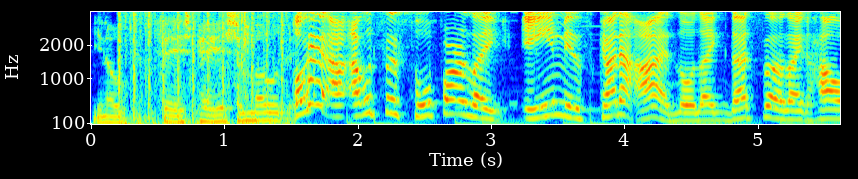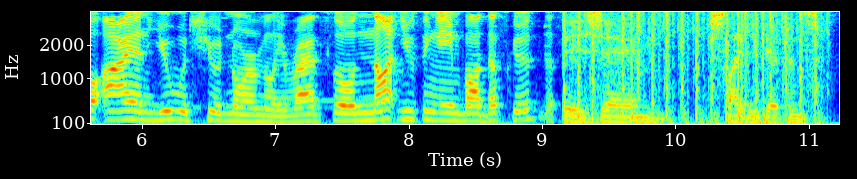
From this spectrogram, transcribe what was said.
you know, first person mode Okay, I, I would say so far, like, aim is kind of odd, though. Like, that's, uh, like, how I and you would shoot normally, right? So, not using aimbot, that's good. That's good. is um, slightly different.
